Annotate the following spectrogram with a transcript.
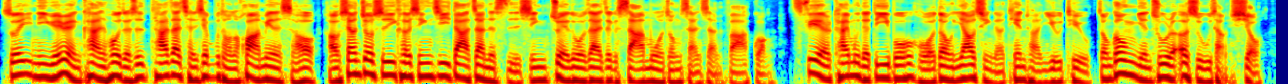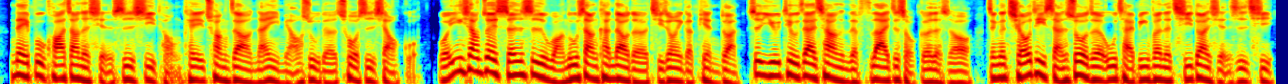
所以你远远看，或者是它在呈现不同的画面的时候，好像就是一颗星际大战的死星坠落在这个沙漠中闪闪发光。Sphere 开幕的第一波活动邀请了天团 YouTube，总共演出了二十五场秀。内部夸张的显示系统可以创造难以描述的错视效果。我印象最深是网络上看到的其中一个片段，是 YouTube 在唱《The Fly》这首歌的时候，整个球体闪烁着五彩缤纷的七段显示器，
